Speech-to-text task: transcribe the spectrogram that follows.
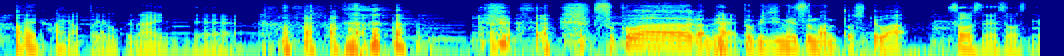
はいはい。やっぱ良くないんでそこは、だからネットビジネスマンとしてはそうですねそうですね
